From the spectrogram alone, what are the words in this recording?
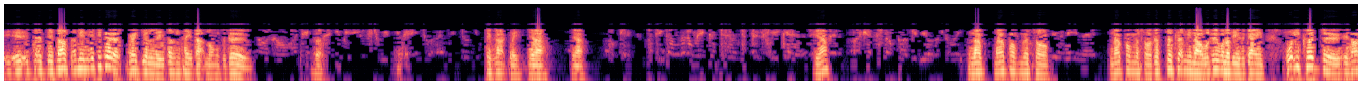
it, it, it does. I mean, if you do it regularly, it doesn't take that long to do. But, exactly. Yeah. Yeah. Yeah. No, no problem at all. No problem at all. Just, just let me know. We'll do one of these again. What you could do is, I,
